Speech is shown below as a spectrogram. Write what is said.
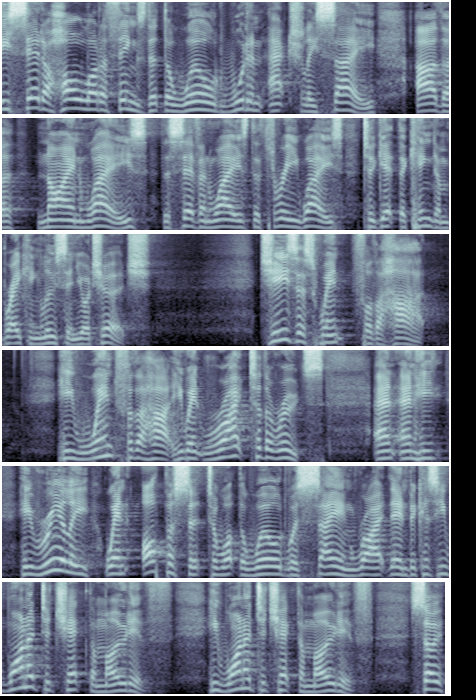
he said a whole lot of things that the world wouldn't actually say are the nine ways, the seven ways, the three ways to get the kingdom breaking loose in your church. Jesus went for the heart. He went for the heart. He went right to the roots. And, and he, he really went opposite to what the world was saying right then because he wanted to check the motive. He wanted to check the motive. So,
